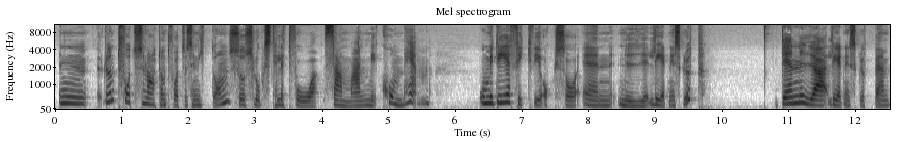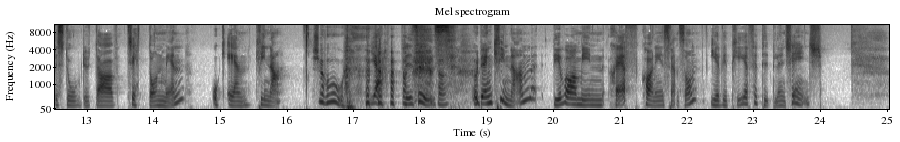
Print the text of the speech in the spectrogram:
Mm, runt 2018-2019 så slogs Tele2 samman med Comhem. Och med det fick vi också en ny ledningsgrupp. Den nya ledningsgruppen bestod av 13 män och en kvinna. Tjoho! Ja, precis. Och den kvinnan, det var min chef Karin Svensson, EVP för People and Change.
